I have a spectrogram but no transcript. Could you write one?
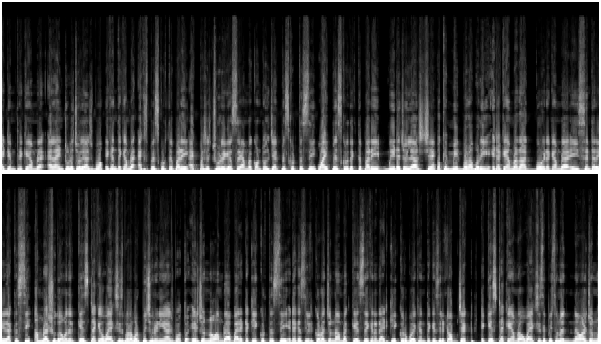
আইটেম থেকে আমরা অ্যালাইন টুলে চলে আসব। এখান থেকে আমরা এক্সপ্রেস করতে পারি, এক পাশে ছড়ে গেছে, আমরা কন্ট্রোল জেড প্রেস করতেছি ওয়াই প্রেস করে দেখতে পারি মিডে চলে আসছে। ওকে মিড বরাবরই এটাকে আমরা রাখব, এটাকে আমরা এই সেন্টারে রাখতেছি। আমরা শুধু আমাদের কেসটাকে ওয়াই অ্যাক্সিস বরাবর পিছনে নিয়ে আসব। তো এর জন্য আমরা বাইরেটা ক্লিক করতেছি। এটাকে সিলেক্ট করার জন্য আমরা কেসে এখানে রাইট ক্লিক করব, এখান থেকে সিলেক্ট অবজেক্ট এই কেসটাকে আমরা ওয়াই অ্যাক্সিসে পিছনে নেওয়ার জন্য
